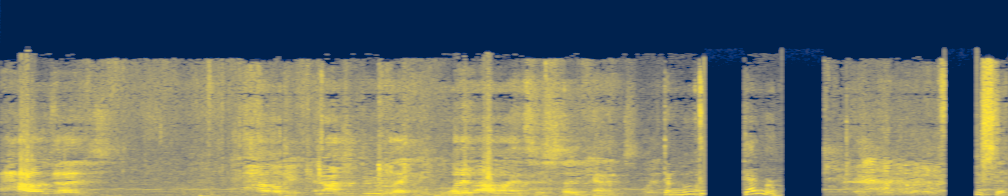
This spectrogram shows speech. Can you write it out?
how does, how, okay, an entrepreneur like me, what if I wanted to study cannabis? What, Then move to Denver. Houston.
